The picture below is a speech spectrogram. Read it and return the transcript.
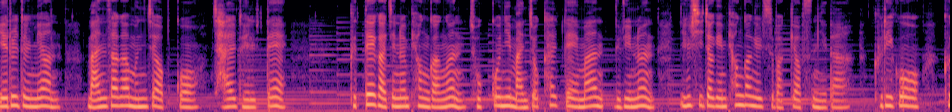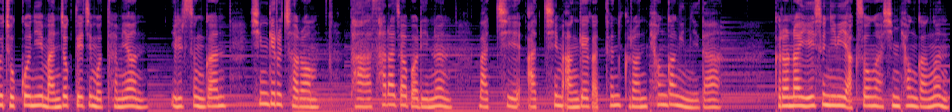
예를 들면 만사가 문제 없고 잘 될 때 그때 가지는 평강은 조건이 만족할 때에만 누리는 일시적인 평강일 수밖에 없습니다. 그리고 그 조건이 만족되지 못하면 일순간 신기루처럼 다 사라져버리는 마치 아침 안개 같은 그런 평강입니다. 그러나 예수님이 약속하신 평강은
